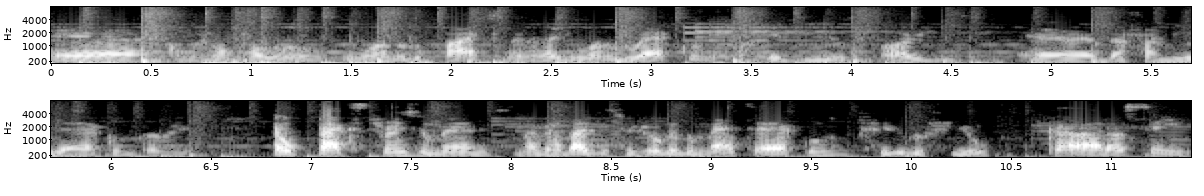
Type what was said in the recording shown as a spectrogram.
É, como o João falou, o ano do Pax, na verdade o ano do Econ, porque Bill Origins é da família Econ também. É o Pax Transhumanity. Na verdade, esse jogo é do Matt Econ, filho do Phil. Cara, assim,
